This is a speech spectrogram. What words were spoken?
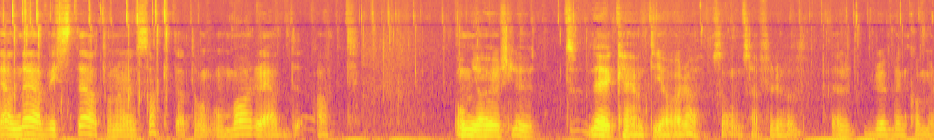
det enda jag visste att hon hade sagt att hon, hon, var rädd att om jag gör slut, det kan jag inte göra, sa hon. Så här, för Ruben kommer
